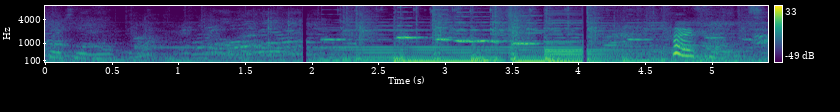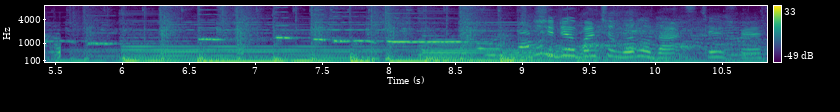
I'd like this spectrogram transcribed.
pretty. Perfect. You should do a bunch of little dots too, Tris.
